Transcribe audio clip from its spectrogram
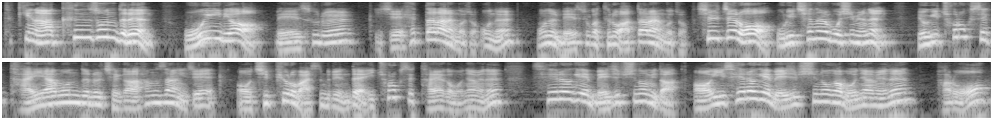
특히나 큰 손들은 오히려 매수를 이제 했다라는 거죠. 오늘 오늘 매수가 들어왔다라는 거죠. 실제로 우리 채널 보시면은 여기 초록색 다이아몬드를 제가 항상 이제 어, 지표로 말씀드리는데 이 초록색 다이아가 뭐냐면은 세력의 매집 신호입니다. 어, 이 세력의 매집 신호가 뭐냐면은 바로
